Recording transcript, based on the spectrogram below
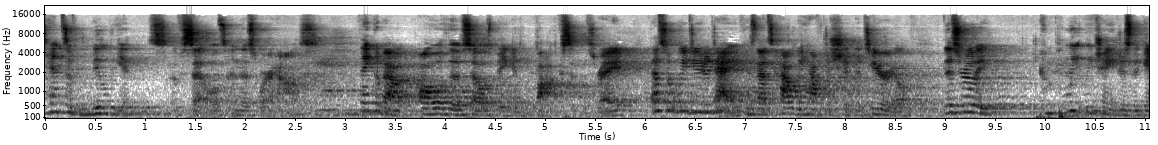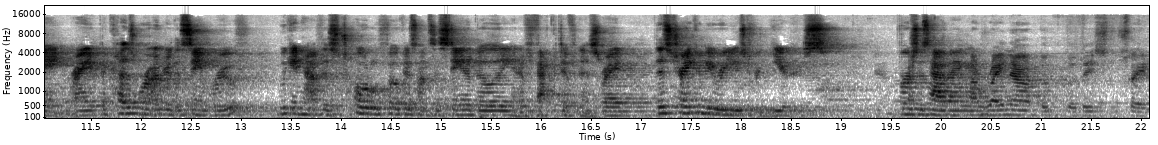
tens of millions of cells in this warehouse. Think about all of those cells being in boxes, right? That's what we do today, because that's how we have to ship material. This really completely changes the game, right? Because we're under the same roof, we can have this total focus on sustainability and effectiveness, right? This tray can be reused for years versus having. Uh, right now, the, the, they say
